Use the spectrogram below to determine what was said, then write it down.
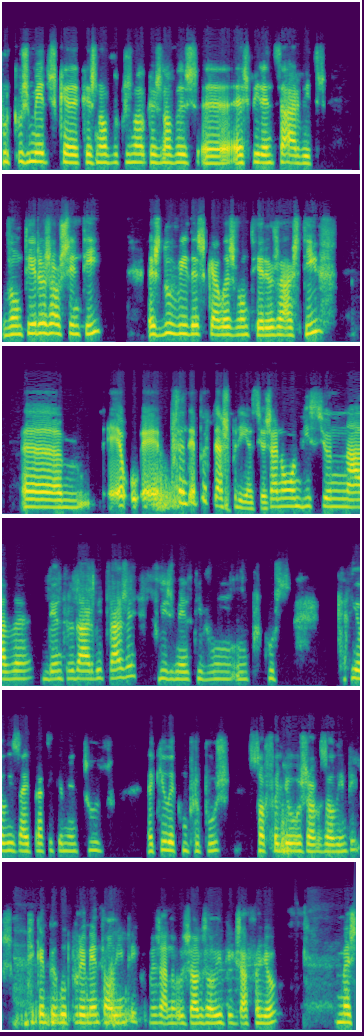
porque os medos que, que, as, novas, que as novas uh, aspirantes a árbitros vão ter eu já os senti, as dúvidas que elas vão ter eu já as tive. Um, é, é, portanto, é partilhar experiência. Já não ambiciono nada dentro da arbitragem. Felizmente tive um, um percurso que realizei praticamente tudo aquilo a que me propus. Só falhou os Jogos Olímpicos. Fiquei pelo apuramento olímpico, mas já nos Jogos Olímpicos já falhou. Mas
